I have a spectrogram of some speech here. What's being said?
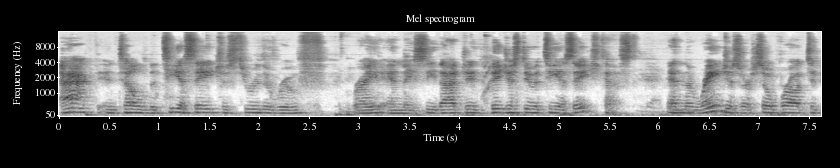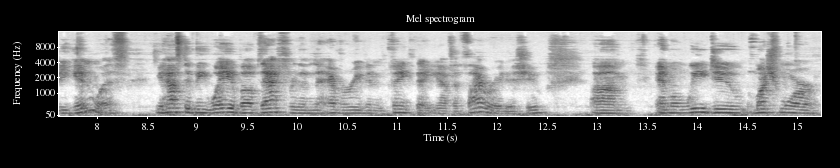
act until the TSH is through the roof, right? And they see that they just do a TSH test, and the ranges are so broad to begin with. You have to be way above that for them to ever even think that you have a thyroid issue. Um, and when we do much more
